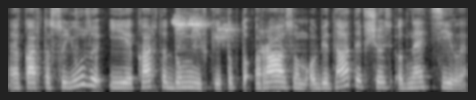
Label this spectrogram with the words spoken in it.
е, карта Союзу і карта домівки, тобто разом об'єднати в щось одне ціле.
